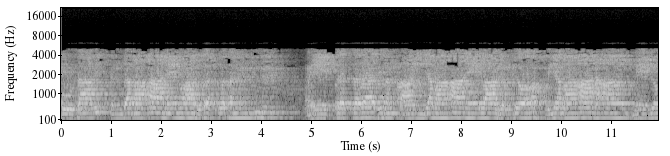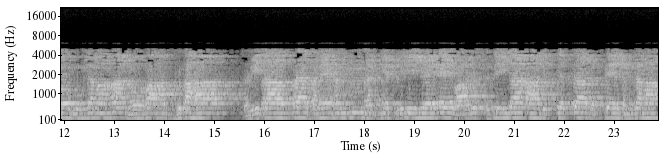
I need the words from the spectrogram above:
भूषा विच्छन्दमाहाने मैत्रस्तराभिवन्तायमाने वायव्यो प्रियमानाग्नेयो भूयमानो वाद्भुतः सविता प्रथमेऽहम् नग्निद्वितीये वायुस्तृतीया आदित्यश्चतुर्थे चन्द्रमाः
